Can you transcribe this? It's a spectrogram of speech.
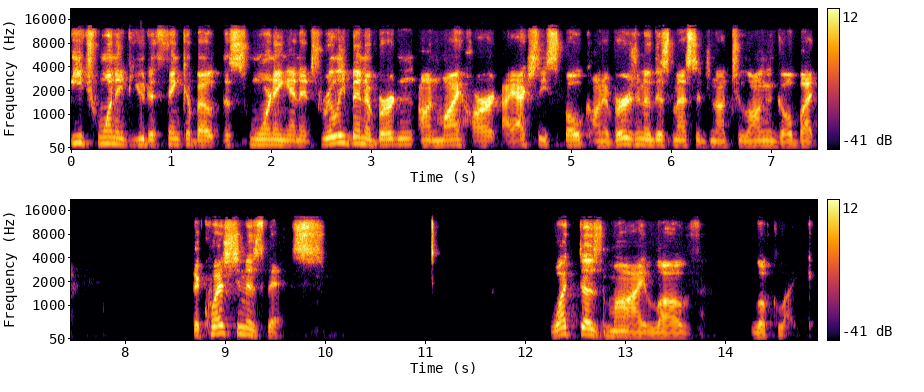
each one of you to think about this morning, and it's really been a burden on my heart. I actually spoke on a version of this message not too long ago, but the question is this what does my love look like?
